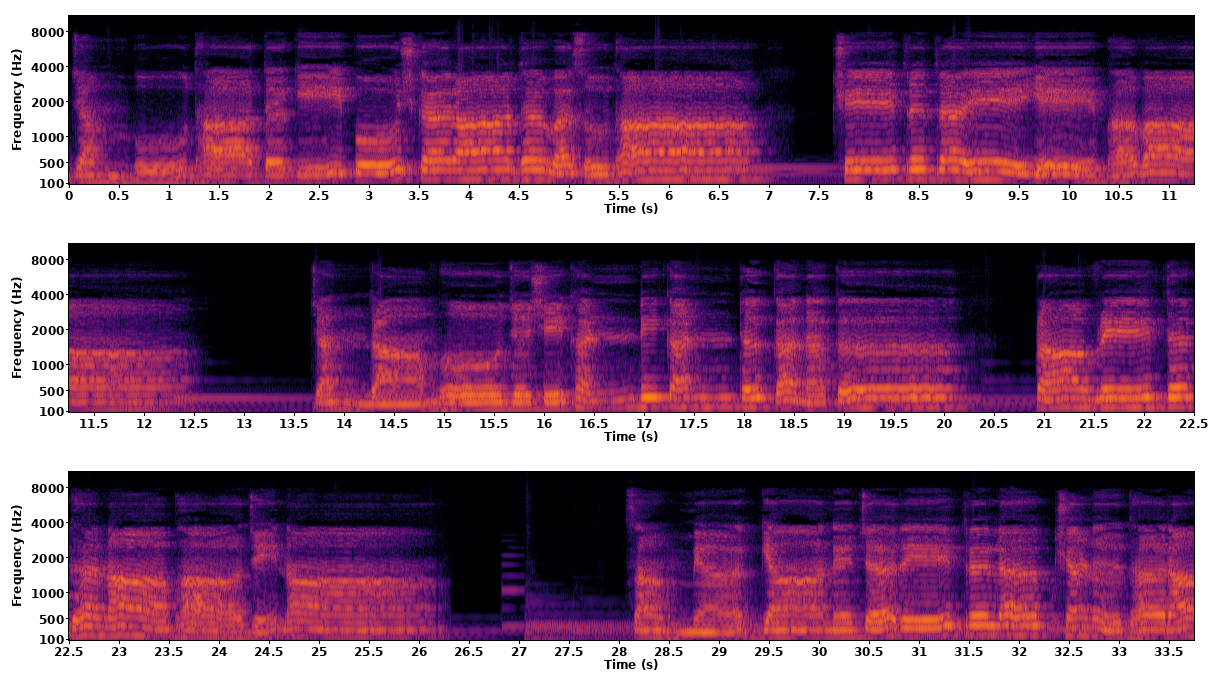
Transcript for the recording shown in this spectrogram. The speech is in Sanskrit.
जम्बूधातकी पुष्करार्धवसुधा क्षेत्रत्रये ये भवा चन्द्राम्भोजशिखण्डिकण्ठकनक प्रावृद्धघनाभाजिना। सम्यग्ज्ञानचरित्रलक्षणधरा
